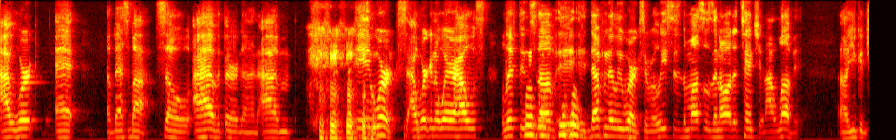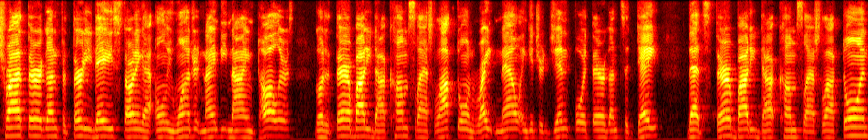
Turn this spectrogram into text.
I work at a Best Buy, so I have a Theragun. I'm it works. I work in a warehouse lifting stuff. It, it, definitely works. It releases the muscles and all the tension. I love it. Uh, you can try Theragun for 30 days starting at only $199. Go to therabody.com slash locked on right now and get your Gen 4 Theragun today. That's therabody.com slash locked on.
